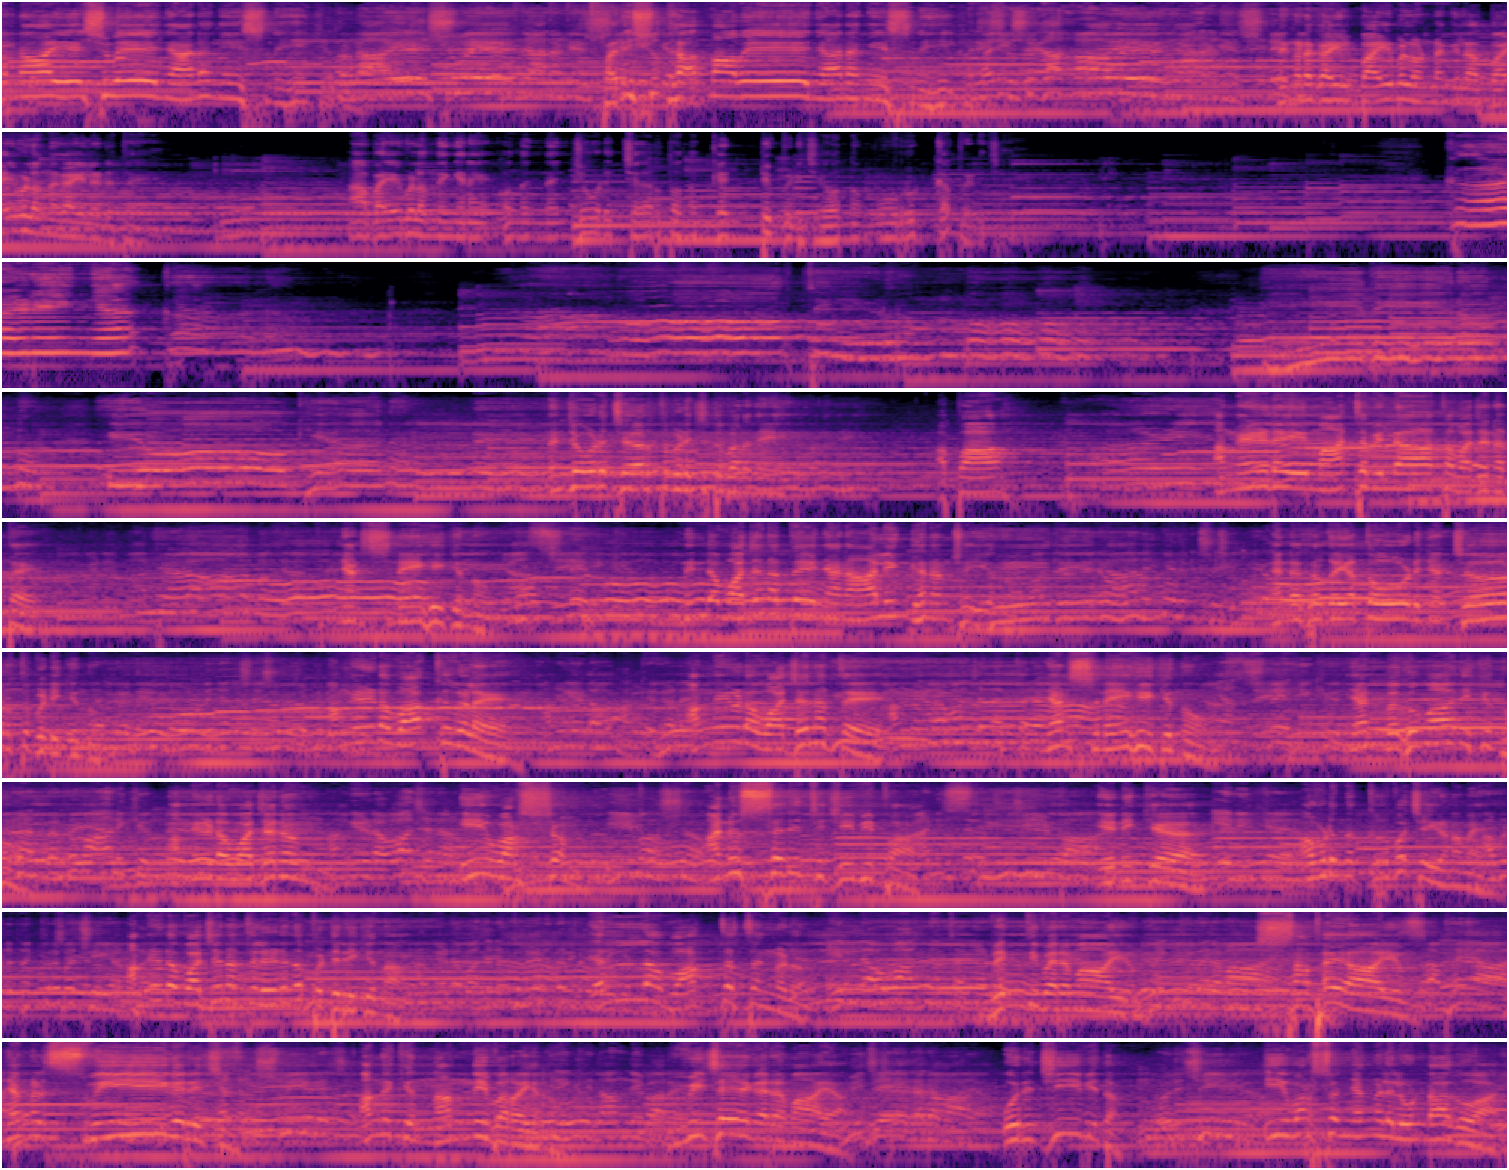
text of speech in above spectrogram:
പുത്രനായ യേശുവേ ഞാൻ അങ്ങേ സ്നേഹിക്കുന്നു. പരിശുദ്ധാത്മാവേ ഞാൻ അങ്ങേ സ്നേഹിക്കുന്നു. നിങ്ങളുടെ കയ്യിൽ ബൈബിൾ ഉണ്ടെങ്കിൽ ആ ബൈബിൾ ഒന്ന് കയ്യിലെടുത്തേ. ആ ബൈബിൾ ഒന്ന് ഇങ്ങനെ ഒന്ന് നെഞ്ചോട് ചേർത്തൊന്ന് കെട്ടിപ്പിടിച്ച് ഒന്ന് മുറുക്ക പിടിച്ച്. കഴിഞ്ഞ നെഞ്ചോട് ചേർത്ത് പിടിച്ചിട്ട് പറഞ്ഞേ അപ്പാ അങ്ങയുടെ ഈ മാറ്റമില്ലാത്ത വചനത്തെ ഞാൻ സ്നേഹിക്കുന്നു. നിന്റെ വചനത്തെ ഞാൻ ആലിംഗനം ചെയ്യുന്നു. എന്റെ ഹൃദയത്തോട് ഞാൻ ചേർത്ത് പിടിക്കുന്നു. അങ്ങയുടെ വാക്കുകളെ അങ്ങയുടെ വചനത്തെ ഞാൻ സ്നേഹിക്കുന്നു. ഞാൻ ബഹുമാനിക്കുന്നു. അങ്ങയുടെ വചനം ഈ വർഷം അനുസരിച്ച് ജീവിപ്പാൻ എനിക്ക് അവിടുന്ന് കൃപ ചെയ്യണമേ. അങ്ങയുടെ വചനത്തിൽ എഴുതപ്പെട്ടിരിക്കുന്ന എല്ലാ വാക്തത്വങ്ങളും വ്യക്തിപരമായും സഭയായും ഞങ്ങൾ സ്വീകരിച്ച്. അങ്ങക്ക് നന്ദി പറയുന്നു. വിജയകരമായ ഒരു ജീവിതം ഈ വർഷം ഞങ്ങളിൽ ഉണ്ടാകുവാൻ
